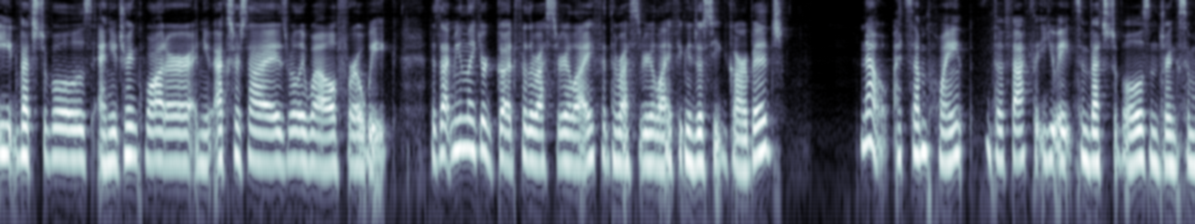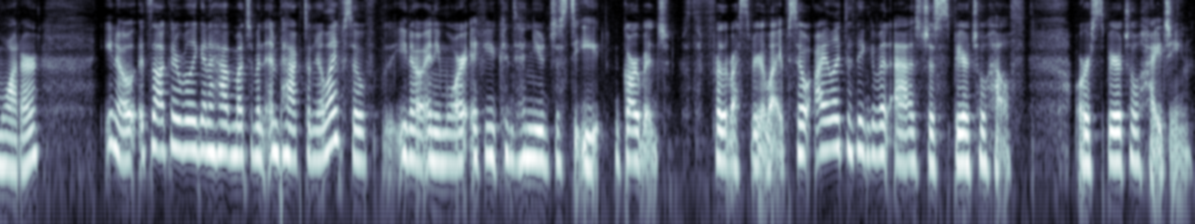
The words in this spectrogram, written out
eat vegetables and you drink water and you exercise really well for a week. Does that mean like you're good for the rest of your life and the rest of your life you can just eat garbage? No, at some point, the fact that you ate some vegetables and drank some water you know, it's not going to really going to have much of an impact on your life. So, you know, anymore if you continue just to eat garbage for the rest of your life. So I like to think of it as just spiritual health or spiritual hygiene.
